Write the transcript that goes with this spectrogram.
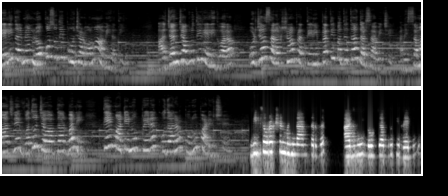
રેલી દરમિયાન લોકો સુધી પહોંચાડવામાં આવી હતી. આ જનજાગૃતિ રેલી દ્વારા ઊર્જા સંરક્ષણ પ્રત્યેની પ્રતિબદ્ધતા દર્શાવી છે અને સમાજને વધુ જવાબદાર બને તે માટેનું પ્રેરક ઉદાહરણ પૂરું પાડ્યું છે. વીજ સંરક્ષણ મહિના અંતર્ગત આજની લોકજાગૃતિ રેલી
